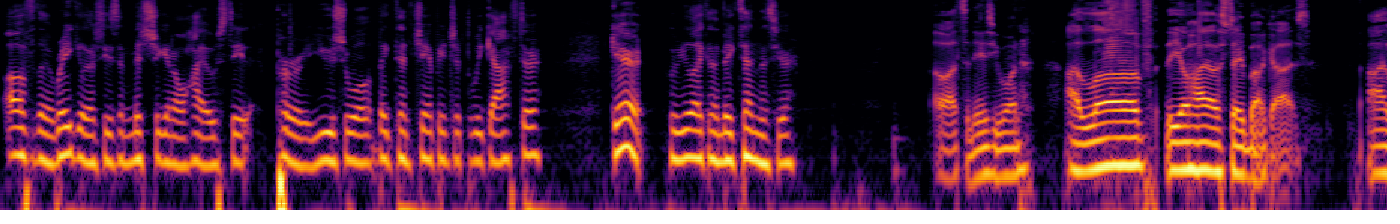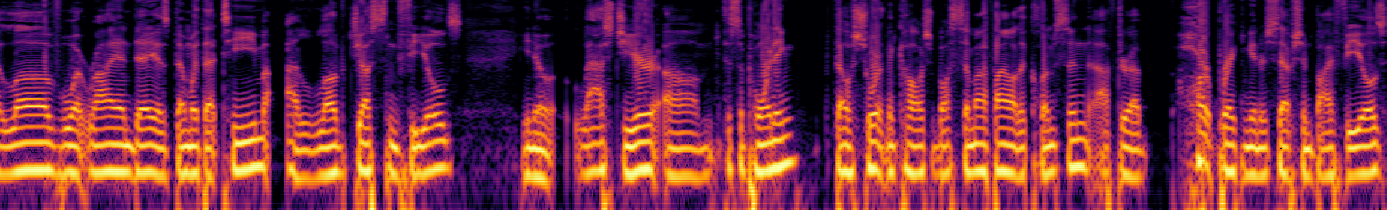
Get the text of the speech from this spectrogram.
of the regular season, Michigan, Ohio State, per usual. Big Ten championship the week after. Garrett, who do you like in the Big Ten this year? Oh, that's an easy one. I love the Ohio State Buckeyes. I love what Ryan Day has done with that team. I love Justin Fields. You know, last year, um, disappointing, fell short in the college football semifinal to Clemson after a heartbreaking interception by Fields.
